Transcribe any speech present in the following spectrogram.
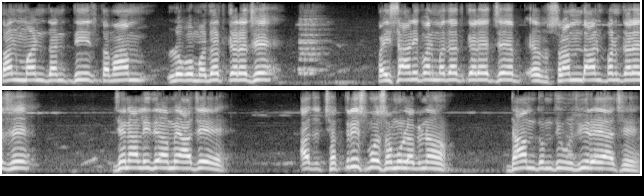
તન, મન, ધનથી તમામ લોકો મદદ કરે છે. પૈસાની પણ મદદ કરે છે શ્રમદાન પણ કરે છે. જેના લીધે અમે આજે આજે છત્રીસમો સમૂહ લગ્ન ધામધૂમથી ઉજવી રહ્યા છે.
